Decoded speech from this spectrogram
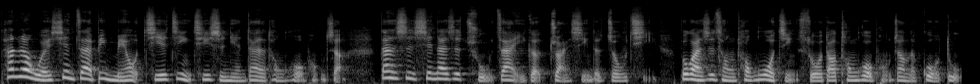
他认为现在并没有接近七十年代的通货膨胀，但是现在是处在一个转型的周期，不管是从通货紧缩到通货膨胀的过渡，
